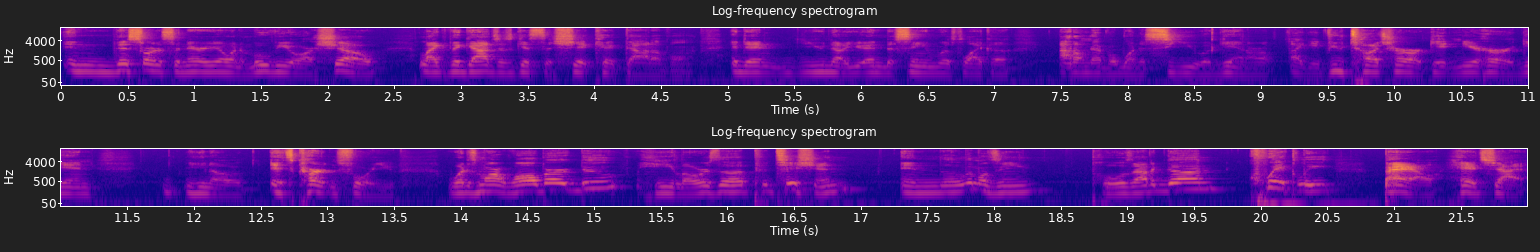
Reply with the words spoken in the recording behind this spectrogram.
in this sort of scenario in a movie or a show, like the guy just gets the shit kicked out of him, and then you know you end the scene with like a "I don't ever want to see you again," or like if you touch her or get near her again, you know it's curtains for you. What does Mark Wahlberg do? He lowers the petition in the limousine, pulls out a gun quickly, bow, headshot.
